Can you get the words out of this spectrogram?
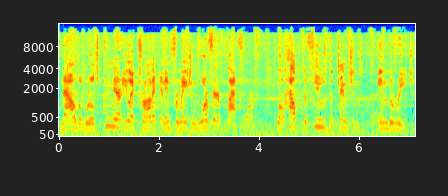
now the world's premier electronic and information warfare platform, will help diffuse the tensions in the region.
